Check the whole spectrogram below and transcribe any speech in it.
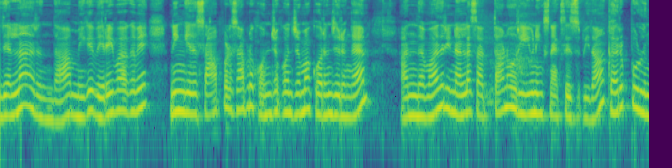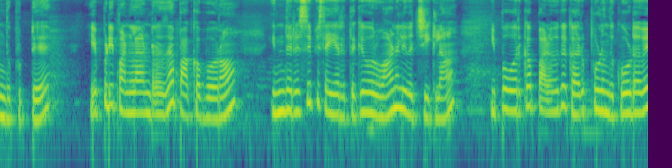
இதெல்லாம் இருந்தால் மிக விரைவாகவே நீங்கள் இதை சாப்பிட சாப்பிட கொஞ்சம் கொஞ்சமாக குறைஞ்சிருங்க. அந்த மாதிரி நல்ல சத்தான ஒரு ஈவினிங் ஸ்நாக்ஸ் ரெசிபி தான். கருப்பு உளுந்து புட்டு. எப்படி பண்ணலான்றதை பார்க்க போகிறோம் இந்த ரெசிபி செய்கிறதுக்கு ஒரு வானொலி வச்சுக்கலாம். இப்போ ஒரு கப் அளவுக்கு கருப்பு உளுந்து கூடவே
